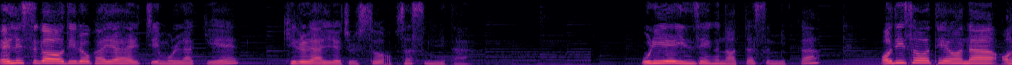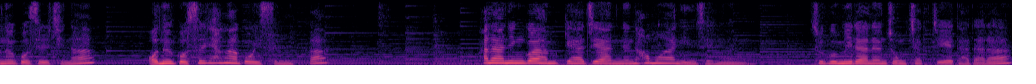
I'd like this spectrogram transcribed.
앨리스가 어디로 가야 할지 몰랐기에 길을 알려줄 수 없었습니다. 우리의 인생은 어떻습니까? 어디서 태어나 어느 곳을 지나 어느 곳을 향하고 있습니까? 하나님과 함께 하지 않는 허무한 인생은 죽음이라는 종착지에 다다라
